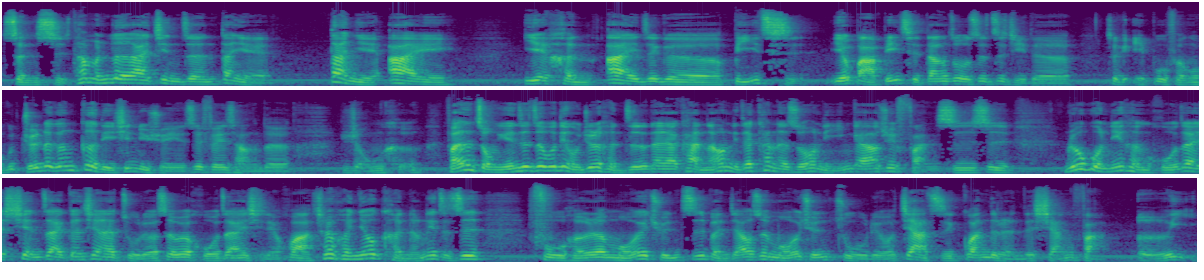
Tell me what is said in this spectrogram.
绅士。他们热爱竞争，但也但也爱也很爱这个彼此，有把彼此当做是自己的。这个一部分，我觉得跟个体心理学也是非常的融合。反正总言之，这部电影我觉得很值得大家看。然后你在看的时候，你应该要去反思：是如果你很活在现在，跟现在主流社会活在一起的话，就很有可能你只是符合了某一群资本家或是某一群主流价值观的人的想法而已。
